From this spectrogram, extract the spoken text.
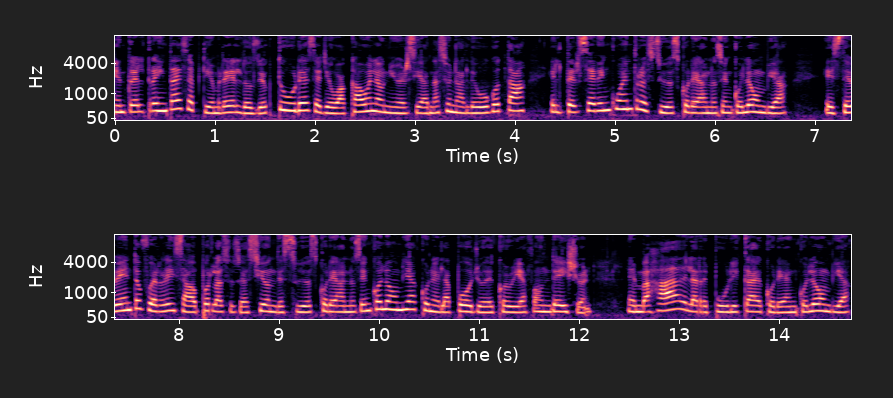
Entre el 30 de septiembre y el 2 de octubre se llevó a cabo en la Universidad Nacional de Bogotá el tercer encuentro de estudios coreanos en Colombia. Este evento fue realizado por la Asociación de Estudios Coreanos en Colombia con el apoyo de Korea Foundation, la Embajada de la República de Corea en Colombia,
